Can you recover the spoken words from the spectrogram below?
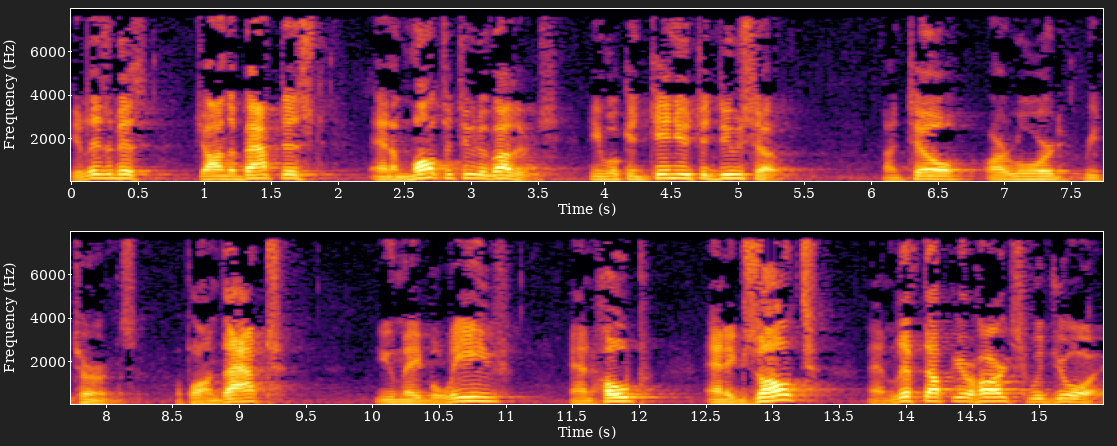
Elizabeth, John the Baptist, and a multitude of others. He will continue to do so until our Lord returns. Upon that, you may believe and hope and exult and lift up your hearts with joy.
